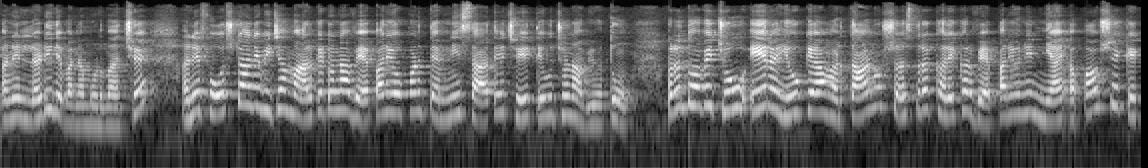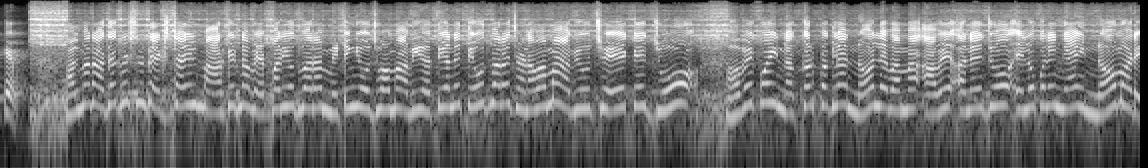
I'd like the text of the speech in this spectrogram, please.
અને લડી લેવાના મૂડમાં છે અને ફોસ્ટા અને બીજા માર્કેટોના વેપારીઓ પણ તેમની સાથે છે તેવું જણાવ્યું હતું પરંતુ હવે જોવું એ રહ્યું કે આ હડતાળનું શસ્ત્ર ખરેખર વેપારીઓને ન્યાય અપાવશે કે કેમ હાલમાં રાધાકૃષ્ણ ટેક્સટાઇલ માર્કેટના વેપારીઓ દ્વારા મિટિંગ યોજવામાં આવી હતી અને તેઓ દ્વારા જણાવવામાં આવ્યું છે કે જો હવે કોઈ નક્કર પગલાં ન લેવામાં આવે અને જો એ લોકોને ન્યાય ન મળે,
